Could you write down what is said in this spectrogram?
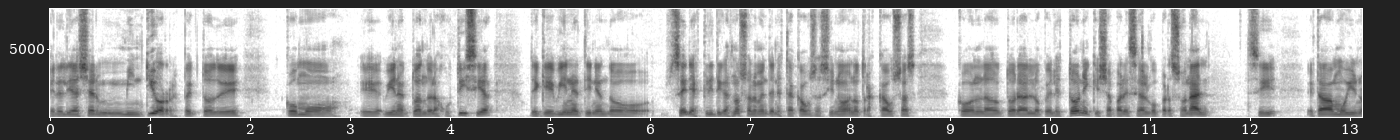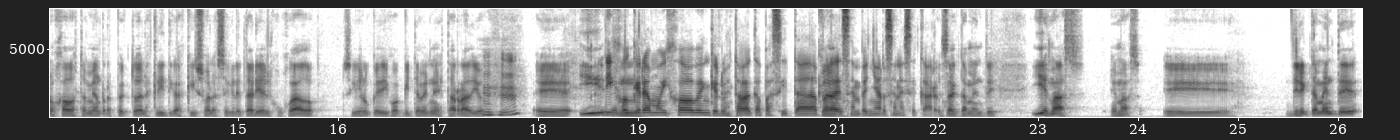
en el día de ayer mintió respecto de cómo eh, viene actuando la justicia, de que viene teniendo serias críticas no solamente en esta causa, sino en otras causas con la doctora López Letoni, que ya parece algo personal, ¿sí? Estaban muy enojados también respecto de las críticas que hizo a la secretaria del juzgado, ¿sí? lo que dijo aquí también en esta radio. Eh, y dijo que era muy joven, que no estaba capacitada para desempeñarse en ese cargo. Exactamente. Y es más, es más, eh, directamente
